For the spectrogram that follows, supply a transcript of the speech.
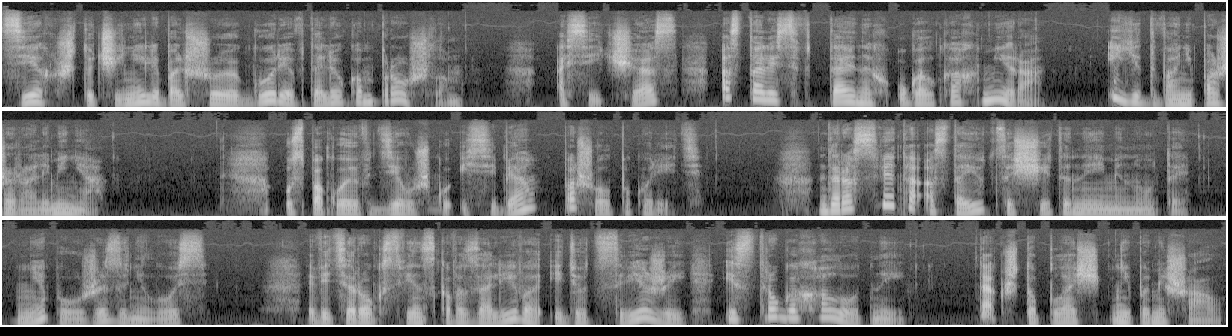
тех, что чинили большое горе в далеком прошлом, а сейчас остались в тайных уголках мира и едва не пожрали меня. Успокоив девушку и себя, пошел покурить. До рассвета остаются считанные минуты. Небо уже занялось. Ветерок с Финского залива идет свежий и строго холодный, так что плащ не помешал.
